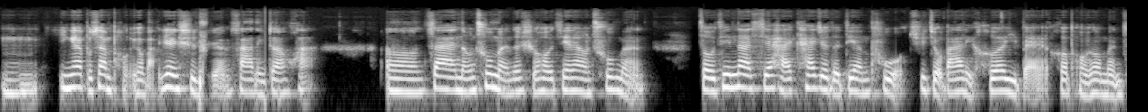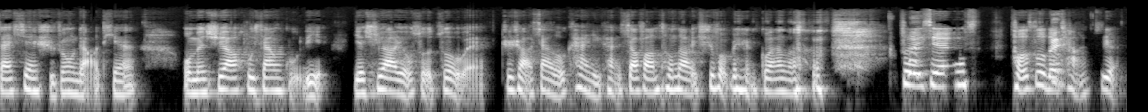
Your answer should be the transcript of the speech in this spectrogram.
嗯，应该不算朋友吧，认识的人发的一段话。嗯，在能出门的时候尽量出门，走进那些还开着的店铺，去酒吧里喝一杯，和朋友们在现实中聊天。我们需要互相鼓励。也需要有所作为，至少下楼看一看消防通道里是否被人关了，做一些 投诉的尝试，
